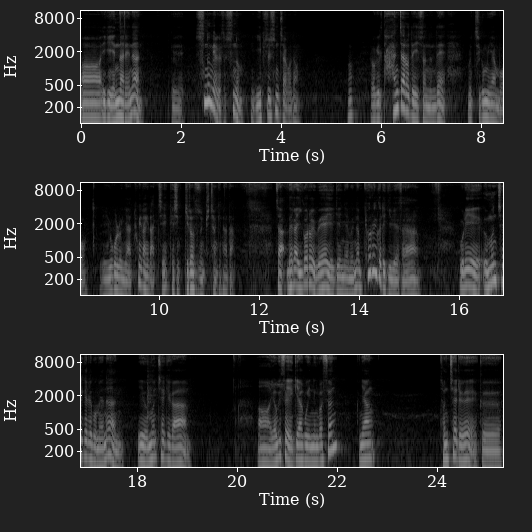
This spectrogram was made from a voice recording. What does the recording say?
어, 이게 옛날에는 그 순음이라고 해서. 이게 입술 순자거든. 어? 여기를 다 한자로 돼 있었는데 뭐 지금이야 뭐 요걸로 그냥 통일하기 낫지. 대신 길어서 좀 귀찮긴 하다. 자, 내가 이거를 왜 얘기했냐면은 표를 그리기 위해서야. 우리 의문 체계를 보면은 이 의문 체계가 어, 여기서 얘기하고 있는 것은 그냥 전체를 그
